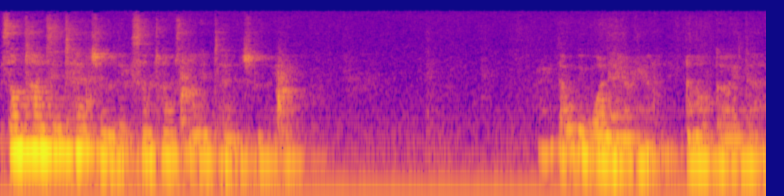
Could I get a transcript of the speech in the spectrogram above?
sometimes intentionally, sometimes unintentionally. Right? That will be one area, and I'll guide that.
